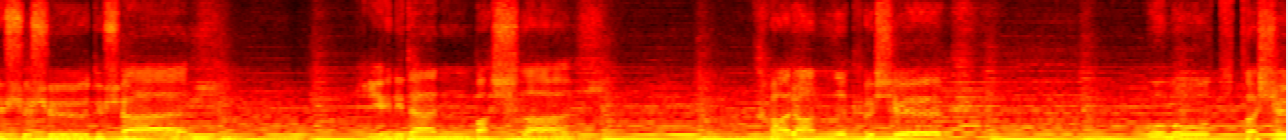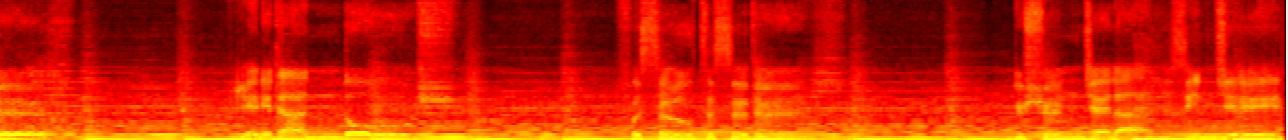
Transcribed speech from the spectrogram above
Düşüşü düşer Yeniden başlar. Karanlık ışık Umut taşır Yeniden doğuş Fısıltısıdır. Düşünceler zinciri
